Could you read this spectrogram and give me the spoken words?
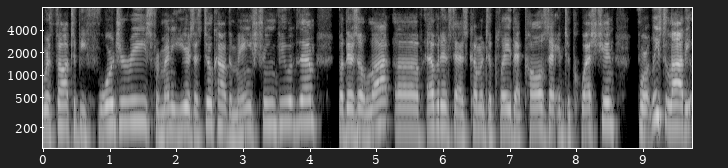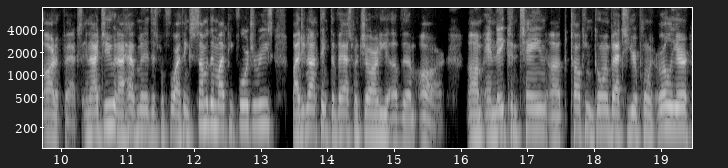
were thought to be forgeries for many years. That's still kind of the mainstream view of them, but there's a lot of evidence that has come into play that calls that into question for at least a lot of the artifacts. And I do, and I have admitted this before, I think some of them might be forgeries, but I do not think the vast majority of them are. Um, and they contain, uh, talking, going back to your point earlier,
